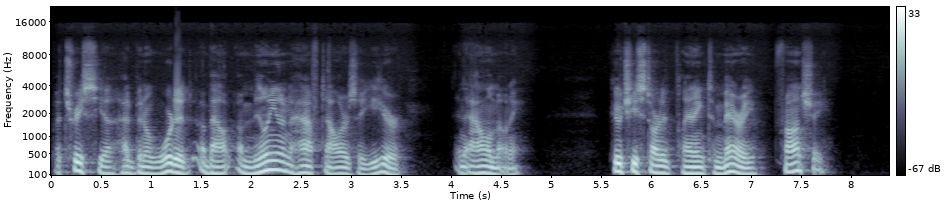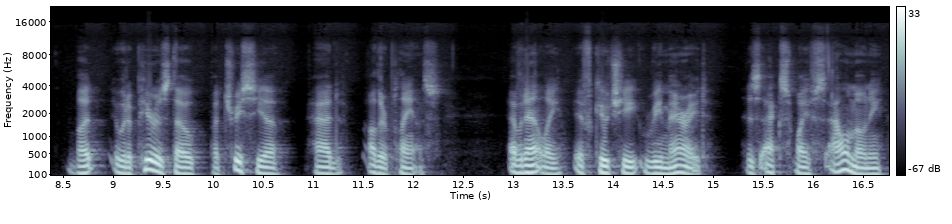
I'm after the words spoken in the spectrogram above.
Patricia had been awarded about a million and a half dollars a year in alimony. Gucci started planning to marry Franchi, but it would appear as though Patricia had other plans. Evidently, if Gucci remarried, his ex wife's alimony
